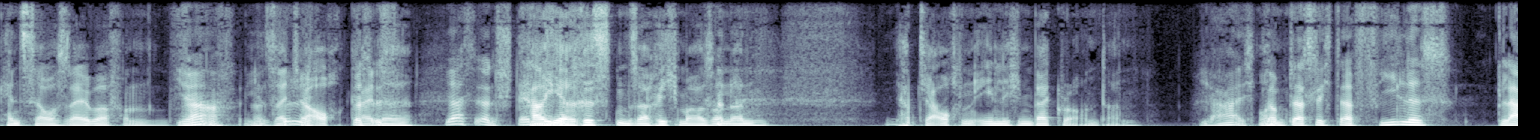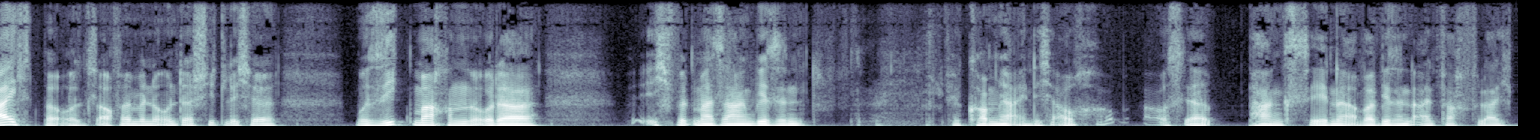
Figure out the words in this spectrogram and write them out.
Kennst du ja auch selber von, von ja, ihr natürlich. seid ja auch keine ist, ja, Karrieristen, sag ich mal, sondern ihr habt ja auch einen ähnlichen Background dann. Ja, ich glaube, dass sich da vieles gleicht bei uns, auch wenn wir eine unterschiedliche Musik machen oder ich würde mal sagen, wir sind, wir kommen ja eigentlich auch aus der Punk-Szene, aber wir sind einfach vielleicht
